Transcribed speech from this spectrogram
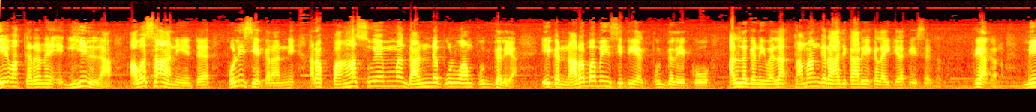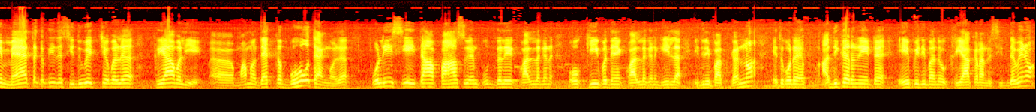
ඒවා කරන ගිහිල්ලා අවසානයේට පොලිසිය කරන්නේ අර පහසුවෙන්ම ගණ්ඩ පුළුවන් පුද්ගලයා. ඒක නරබමින් සිටිය පුද්ගලයෙක් හෝ අල්ලගෙන ඉවලා තමන්ගේ රාජකාරිය කළයි කියලා කේස් ක්‍රියා කරනවා. මේ මෑතක තියෙන සිදුවෙච්ච වල ක්‍රියාවලියේ මම දැක්ක බොහෝ තැන්වල පොලිසිය ඉතා පහසුවෙන් පුද්ගලයෙක් අල්ලගෙන ඕ කීප දෙනෙක් අල්ලගෙන ගිහිල්ලා ඉදිරිපත් කරනවා. එතකොට අධිකරණයට ඒ පිළිබඳව ක්‍රියා කරන්න සිද්ධ වෙනවා.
